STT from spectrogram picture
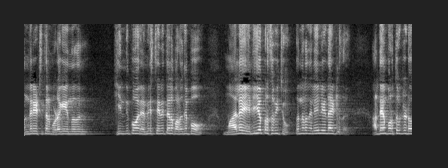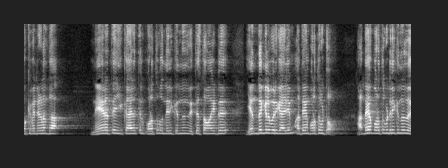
അന്തരീക്ഷത്തിൽ മുഴങ്ങിയുന്നത് ഇന്നിപ്പോൾ രമേശ് ചെന്നിത്തല പറഞ്ഞപ്പോൾ മല എലിയെ പ്രസവിച്ചു എന്നുള്ള നിലയിലേ ഉണ്ടായിട്ടുള്ളത്. അദ്ദേഹം പുറത്തുവിട്ട ഡോക്യുമെന്റുകൾ എന്താ? നേരത്തെ ഇക്കാര്യത്തിൽ പുറത്തു വന്നിരിക്കുന്നതിന് വ്യത്യസ്തമായിട്ട് എന്തെങ്കിലും ഒരു കാര്യം അദ്ദേഹം പുറത്തുവിട്ടോ? അദ്ദേഹം പുറത്തുവിട്ടിരിക്കുന്നത്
